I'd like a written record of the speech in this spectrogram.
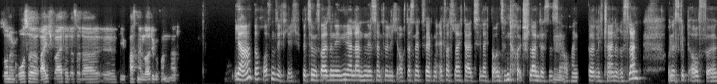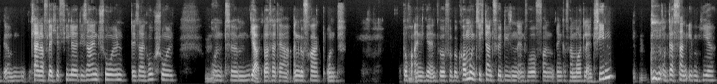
so eine große Reichweite, dass er da äh, die passenden Leute gefunden hat. Ja, doch, offensichtlich. Beziehungsweise in den Niederlanden ist natürlich auch das Netzwerken etwas leichter als vielleicht bei uns in Deutschland. Es ist mhm. ja auch ein deutlich kleineres Land. Und mhm. es gibt auf äh, ähm, kleiner Fläche viele Designschulen, Designhochschulen. Mhm. Und ähm, ja, dort hat er angefragt und doch einige Entwürfe bekommen und sich dann für diesen Entwurf von Rinke van Mortel entschieden. Mhm. Und das dann eben hier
